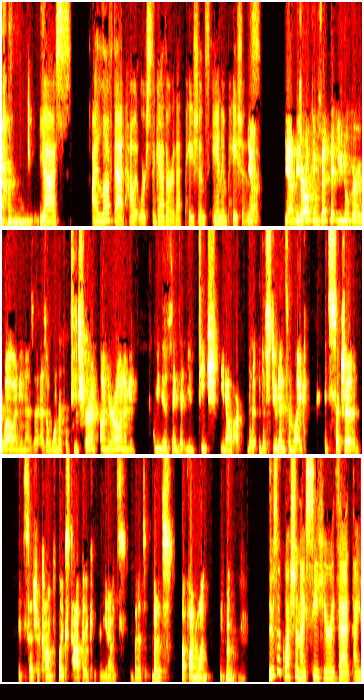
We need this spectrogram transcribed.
yes i love that how it works together that patience and impatience yeah yeah, these are all things that, that you know very well. I mean, as a, as a wonderful teacher on, on your own, I mean, I mean, these are things that you teach, you know, our, the, the students and like, it's such a, it's such a complex topic, you know, it's, but it's, but it's a fun one. There's a question I see here that I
